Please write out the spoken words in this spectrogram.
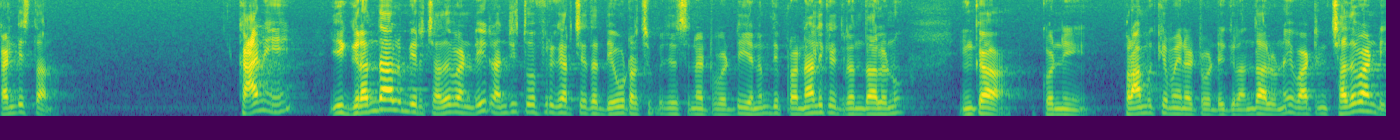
ఖండిస్తాను. కానీ ఈ గ్రంథాలు మీరు చదవండి. రంజిత్ తోఫీర్ గారి చేత దేవుడు రచింపజేసినటువంటి ఎనిమిది ప్రణాళిక గ్రంథాలను ఇంకా కొన్ని ప్రాముఖ్యమైనటువంటి గ్రంథాలు ఉన్నాయి. వాటిని చదవండి.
